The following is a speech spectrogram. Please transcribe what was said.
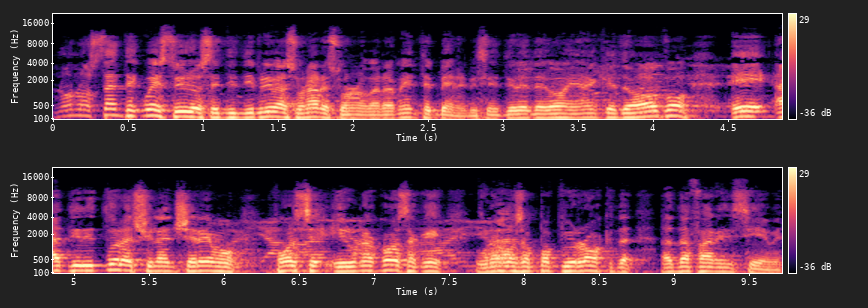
Nonostante questo, io l'ho sentiti prima suonare, suonano veramente bene, li sentirete voi anche dopo. E addirittura ci lanceremo forse in una cosa che una cosa un po' più rock da, da fare insieme.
